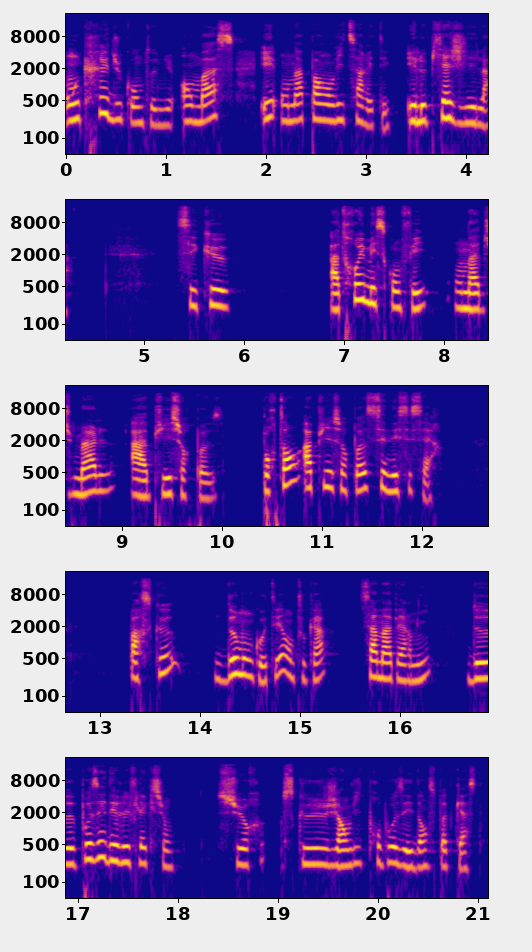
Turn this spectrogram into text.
On crée du contenu en masse et on n'a pas envie de s'arrêter. Et le piège, il est là. C'est que, à trop aimer ce qu'on fait, on a du mal à appuyer sur pause. Pourtant, appuyer sur pause, c'est nécessaire. Parce que, de mon côté en tout cas, ça m'a permis de poser des réflexions sur ce que j'ai envie de proposer dans ce podcast.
